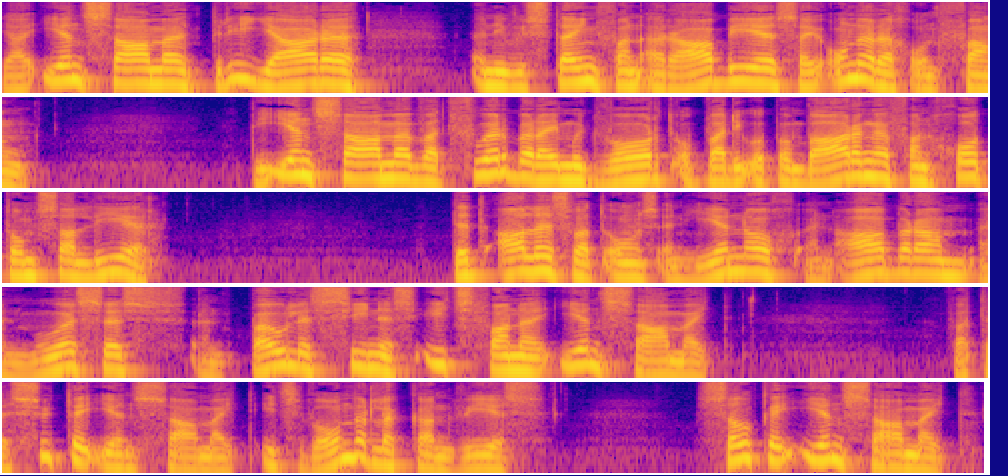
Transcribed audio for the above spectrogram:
ja eensame 3 jare in die woestyn van Arabië sy onderrig ontvang. Die eensame wat voorberei moet word op wat die openbaringe van God hom sal leer. Dit alles wat ons in Henog, in Abraham, in Moses, in Paulus sien is iets van 'n eensaamheid wat 'n soete eensaamheid, iets wonderlik kan wees. Sulke eensaamheid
